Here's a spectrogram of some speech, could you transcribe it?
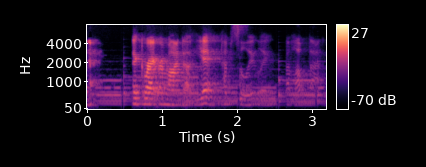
yeah. a great reminder. Yeah, absolutely. I love that.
